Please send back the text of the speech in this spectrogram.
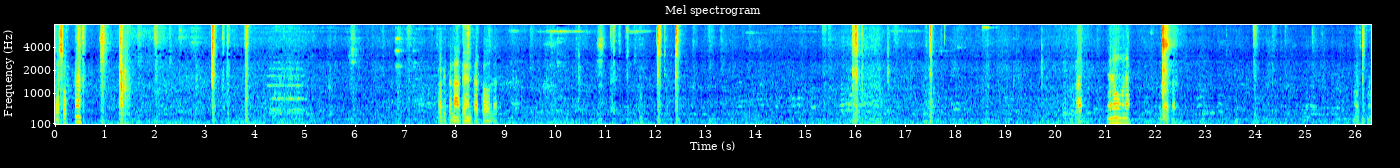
Pasok na. Pakitan natin ang tatola. Yan mo muna. Wala pa. Masok na.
